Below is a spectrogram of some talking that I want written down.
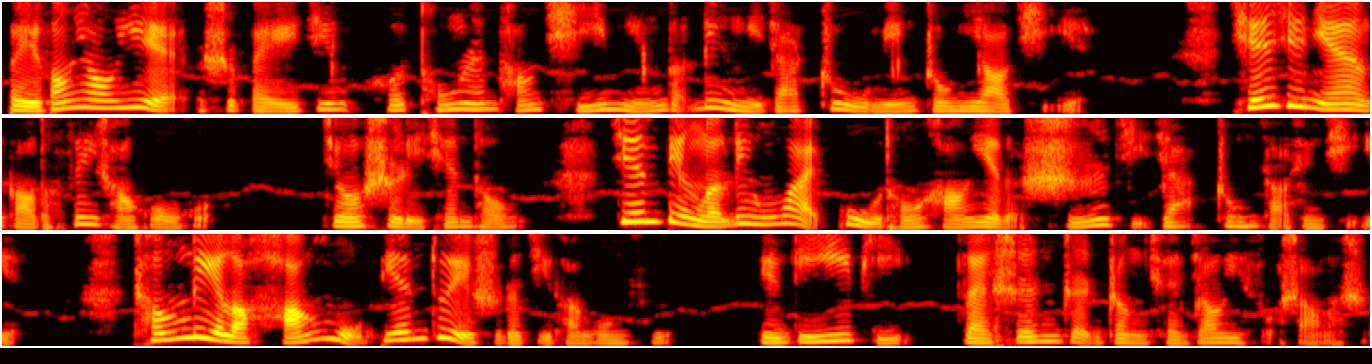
北方药业是北京和同仁堂齐名的另一家著名中医药企业，前些年搞得非常红火，就势力牵头，兼并了另外不同行业的十几家中小型企业。成立了航母编队式的集团公司，并第一批在深圳证券交易所上了市。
